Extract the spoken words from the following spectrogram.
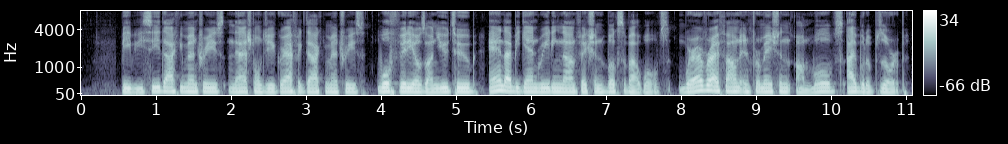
BBC documentaries, National Geographic documentaries, wolf videos on YouTube, and I began reading nonfiction books about wolves. Wherever I found information on wolves, I would absorb.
